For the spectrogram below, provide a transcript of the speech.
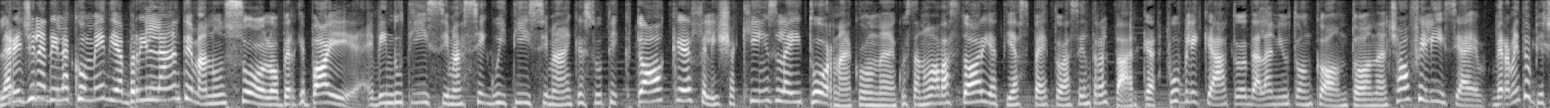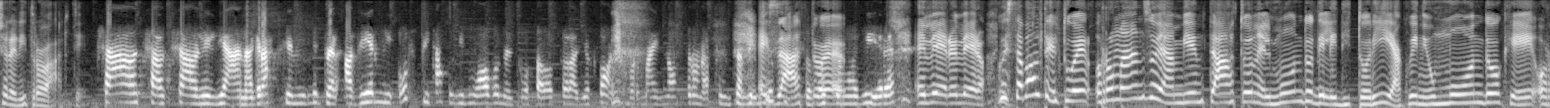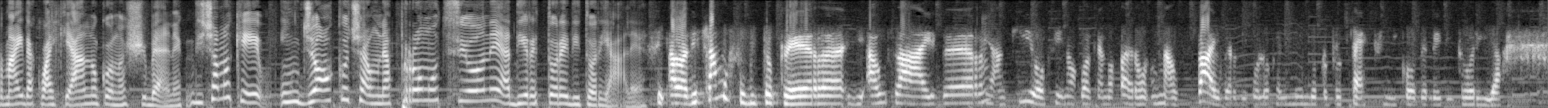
La regina della commedia brillante, ma non solo, perché poi è vendutissima, seguitissima anche su TikTok. Felicia Kingsley torna con questa nuova storia, Ti aspetto a Central Park, pubblicato dalla Newton Compton. Ciao Felicia, è veramente un piacere ritrovarti. Ciao, ciao, ciao Liliana, grazie mille per avermi ospitato di nuovo nel tuo salotto radiofonico. Ormai il nostro è un appuntamento. esatto, fisso, possiamo è, dire. È vero, è vero. Questa volta il tuo romanzo è ambientato nel mondo dell'editoria, quindi un mondo che ormai da qualche anno conosci bene. Diciamo che in gioco c'è una promozione a direttore editoriale. Sì, allora diciamo subito per gli outsider, e anch'io fino a qualche anno fa ero un outsider di quello che è il mondo proprio tecnico dell'editoria.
